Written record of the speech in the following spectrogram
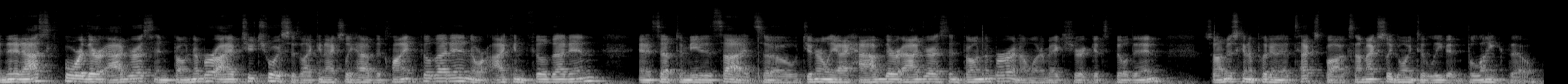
And then it asks for their address and phone number. I have two choices. I can actually have the client fill that in or I can fill that in and it's up to me to decide. So generally I have their address and phone number and I wanna make sure it gets filled in. So I'm just gonna put in a text box. I'm actually going to leave it blank though,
